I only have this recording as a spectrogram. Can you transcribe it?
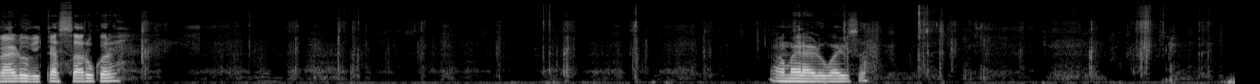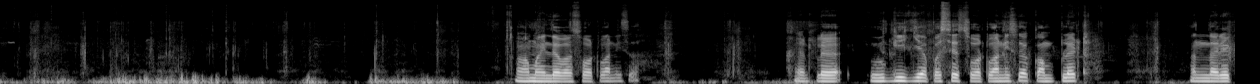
રાયડું વિકાસ સારું કરે. અમે રાયડું વાવ્યું છે. આમાં દવા સોટવાની છે. એટલે ઉગી ગયા પછી સોટવાની છે કમ્પ્લેટ અંદર એક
